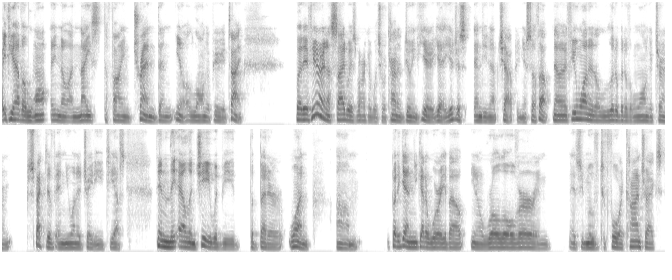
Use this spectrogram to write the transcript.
if you have a long, you know, a nice defined trend, then you know a longer period of time. But if you're in a sideways market, which we're kind of doing here, yeah, you're just ending up chopping yourself up. Now, if you wanted a little bit of a longer term perspective and you want to trade ETFs, then the UNG would be the better one. Um, but again, you got to worry about you know rollover and as you move to forward contracts.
